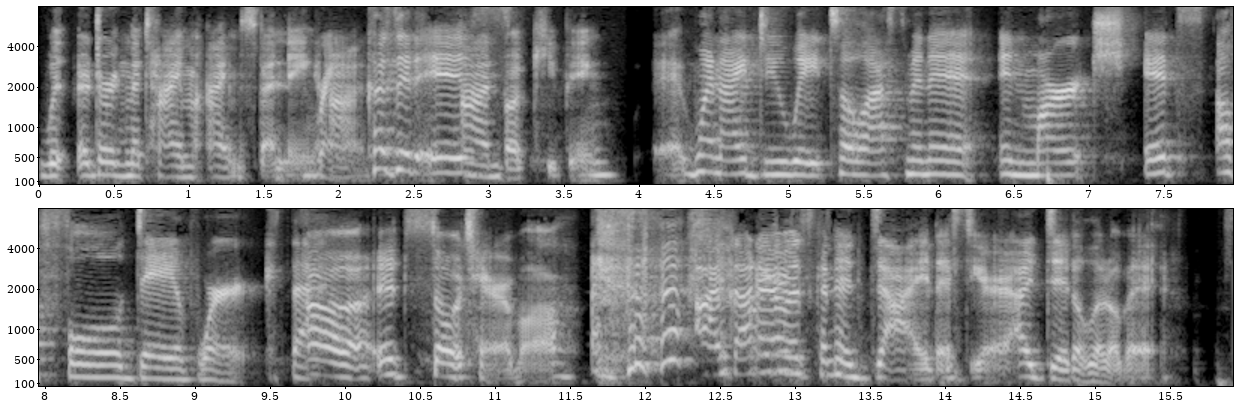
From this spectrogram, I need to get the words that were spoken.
with, uh, during the time i'm spending right because it is on bookkeeping eh, when I do wait till last minute in March, it's a full day of work. That oh, it's so terrible. I thought I was going to die this year. I did a little bit.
